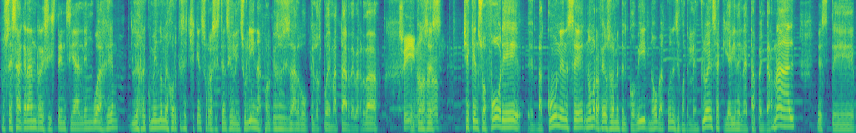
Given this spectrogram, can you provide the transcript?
pues esa gran resistencia al lenguaje, les recomiendo mejor que se chequen su resistencia a la insulina, porque eso sí es algo que los puede matar, de verdad. Sí, entonces, chequen su afore, eh, vacúnense, no me refiero solamente al COVID, ¿no? Vacúnense contra la influenza, que ya viene la etapa invernal, este,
